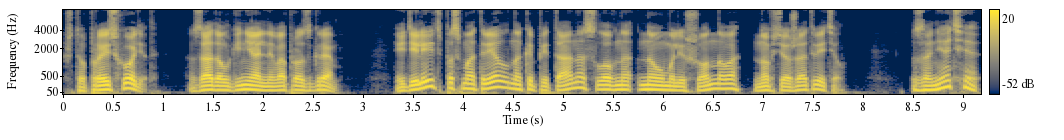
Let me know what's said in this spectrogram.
«Что происходит?» — задал гениальный вопрос Грэм. Иделиец посмотрел на капитана, словно на умалишенного, но все же ответил. «Занятие,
